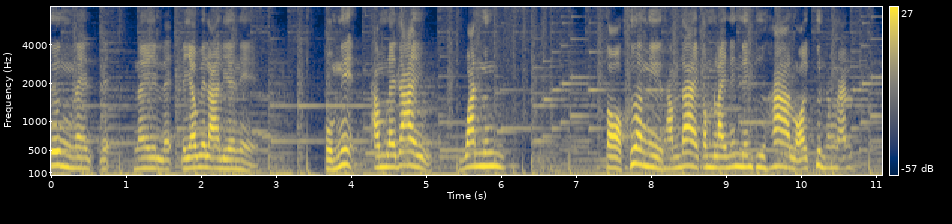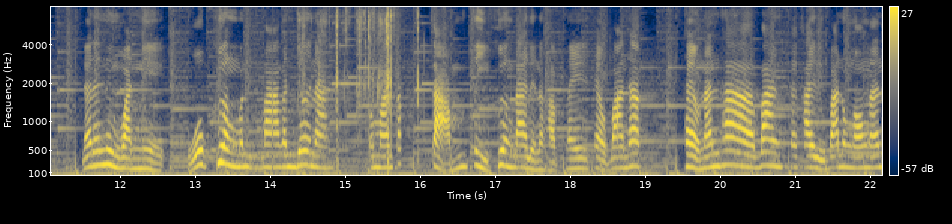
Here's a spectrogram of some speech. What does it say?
ซึ่งในในระยะเวลาเรียนเนี่ยผมนี่ทำรายได้วันหนึ่งต่อเครื่องนี่ทำได้กำไรเน้นๆคือ 500 ขึ้นทั้งนั้น และในหนึ่งวันนี่โอ้เครื่องมันมากันเยอะนะ ประมาณสักสามสี่เครื่องได้เลยนะครับ ในแถวบ้านถ้าแถวนั้นถ้าบ้านใครๆหรือบ้านน้องๆนั้น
